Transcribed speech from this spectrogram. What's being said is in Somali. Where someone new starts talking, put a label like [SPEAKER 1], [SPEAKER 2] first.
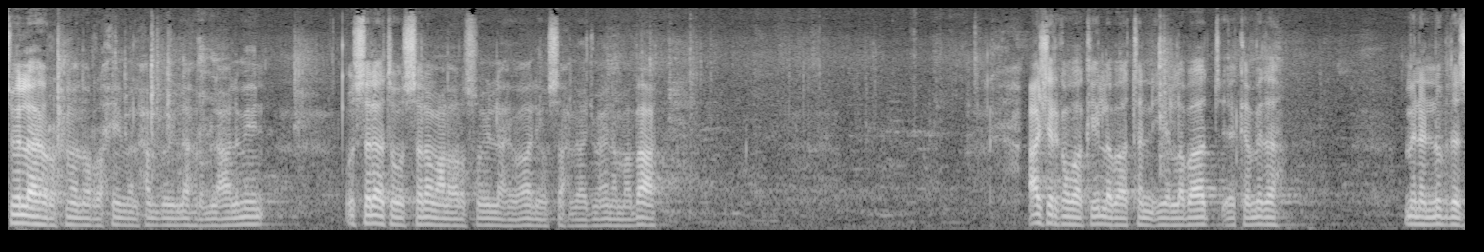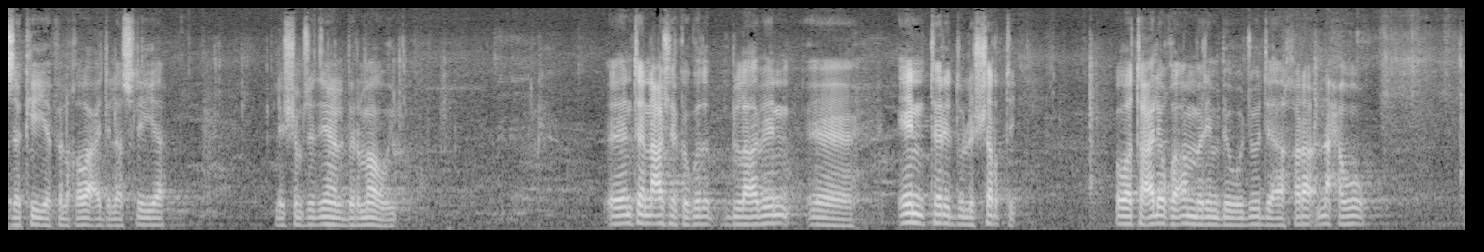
[SPEAKER 1] bsm اllahi الرحmn الرaxيim alxamdu lilah rb اlcaalamiin wالsalaaةu waالsalaam عlى rasuuli اllahi walih وsaxbi ajmaciin ama bacd cashirkan waa kii labaatan iyo labaad ee ka mid ah min الnubda الzakiya fi اlqawaacid اlasliya lishamsudiin albirmawi intayna cashirka guda bilaabin in taridu lisharطi huwa tacliiqu amrin biwujuudi aakhara naxwu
